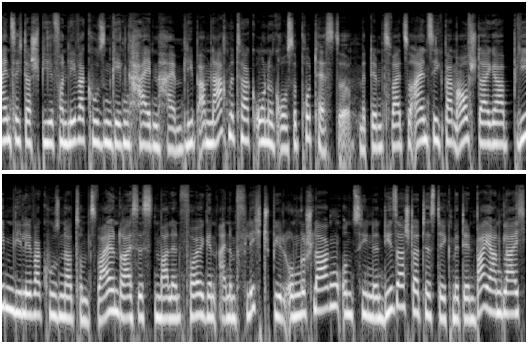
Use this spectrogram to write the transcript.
Einzig das Spiel von Leverkusen gegen Heidenheim blieb am Nachmittag ohne große Proteste. Mit dem 2 zu 1 Sieg beim Aufsteiger blieben die Leverkusener zum 32. Mal in Folge in einem Pflichtspiel ungeschlagen und ziehen in dieser Statistik mit den Bayern gleich.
